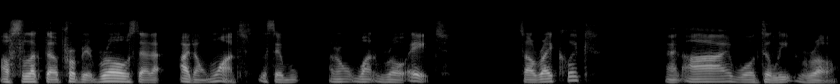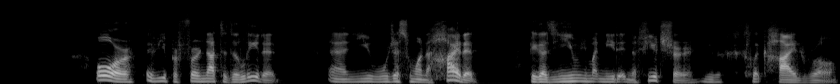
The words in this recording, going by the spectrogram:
I'll select the appropriate rows that I don't want. Let's say I don't want row 8. So I'll right click and I will delete row. Or if you prefer not to delete it and you just want to hide it because you, you might need it in the future, you click hide row.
